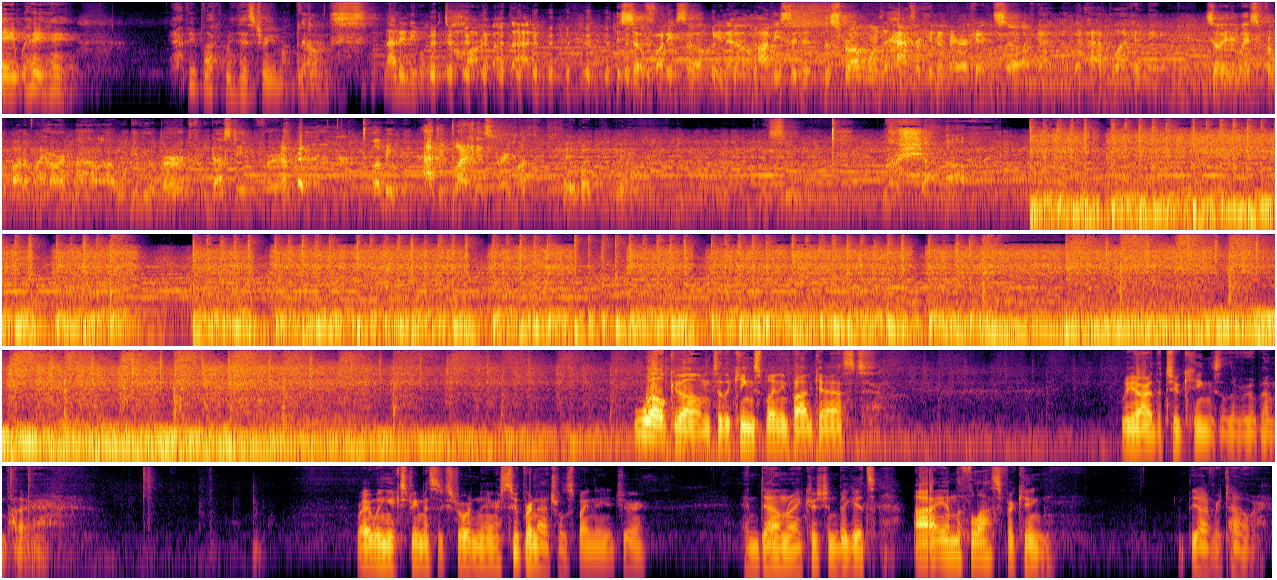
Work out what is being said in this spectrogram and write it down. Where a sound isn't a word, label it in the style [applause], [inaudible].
Hey, hey, hey. Happy Black History Month. No, I didn't even want to talk about that. It's so funny. So you know, obviously the, the strong one's are African American, so I've got I've got half black in me. So, anyways, from the bottom of my heart, uh, I will give you a bird from Dusty for [laughs] telling me Happy Black History Month. Hey, but, you know, I see you. Oh, shut up. Welcome to the Kingsplaining Podcast. We are the two kings of the Rube Empire. Right wing extremists extraordinaire, supernaturalists by nature, and downright Christian bigots. I am the philosopher king, the Ivory Tower.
